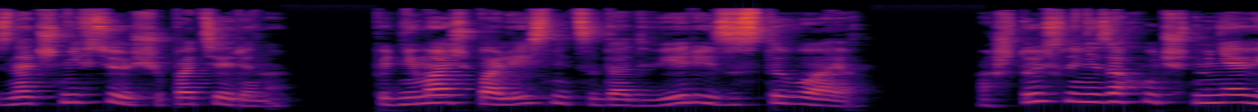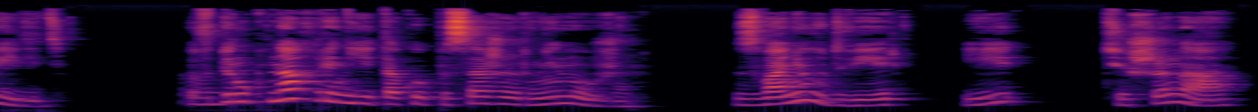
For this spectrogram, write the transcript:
значит, не все еще потеряно. Поднимаюсь по лестнице до двери и застываю. А что, если не захочет меня видеть? Вдруг нахрен ей такой пассажир не нужен? Звоню в дверь и... Тишина.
